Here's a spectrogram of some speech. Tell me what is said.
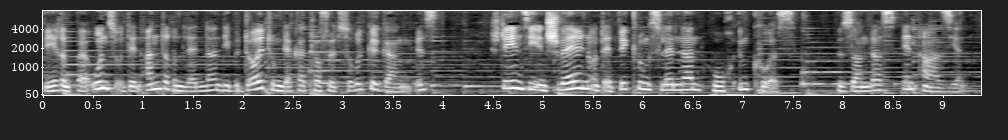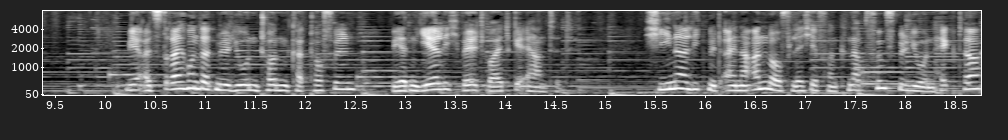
Während bei uns und in anderen Ländern die Bedeutung der Kartoffel zurückgegangen ist, stehen sie in Schwellen- und Entwicklungsländern hoch im Kurs, besonders in Asien. Mehr als 300 Millionen Tonnen Kartoffeln werden jährlich weltweit geerntet. China liegt mit einer Anbaufläche von knapp 5 Millionen Hektar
